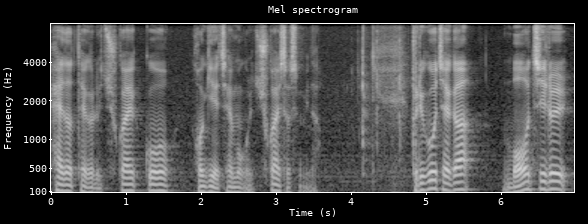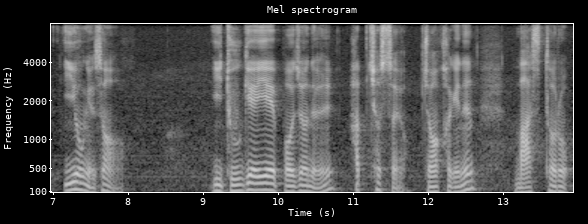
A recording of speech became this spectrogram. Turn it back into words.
header tag를 추가했고 거기에 제목을 추가했었습니다. 그리고 제가 머지를 이용해서 이 두 개의 버전을 합쳤어요. 정확하게는 master로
